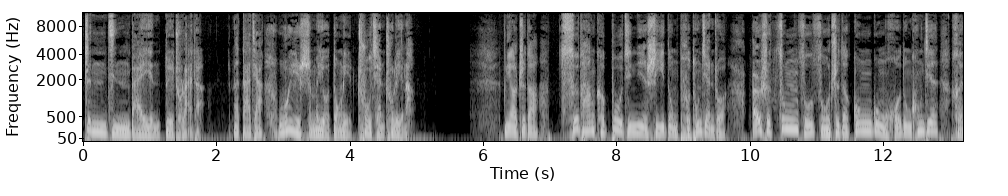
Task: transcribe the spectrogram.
真金白银堆出来的。那大家为什么有动力出钱出力呢？你要知道，祠堂可不仅仅是一栋普通建筑，而是宗族组织的公共活动空间和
